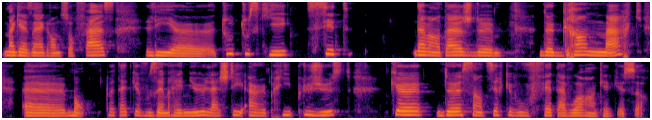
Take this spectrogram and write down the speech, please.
magasins à grande surface, tout, tout ce qui est site davantage de, de grandes marques, bon, peut-être que vous aimeriez mieux l'acheter à un prix plus juste que de sentir que vous vous faites avoir en quelque sorte.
